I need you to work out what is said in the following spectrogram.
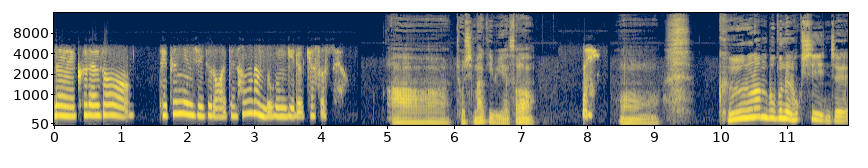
네 그래서 대표님실 들어갈 땐 항상 녹음기를 켰었어요. 아, 조심하기 위해서. 어, 그런 부분을 혹시 이제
